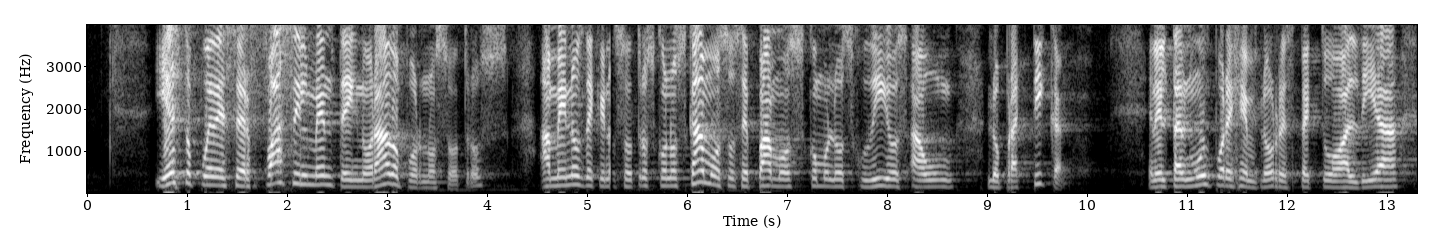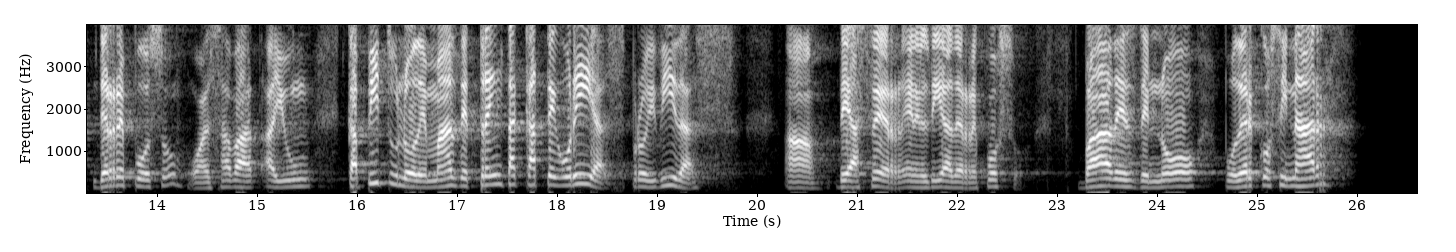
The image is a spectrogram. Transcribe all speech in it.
Y esto puede ser fácilmente ignorado por nosotros a menos de que nosotros conozcamos o sepamos cómo los judíos aún lo practican. En el Talmud, por ejemplo, respecto al día de reposo o al sabbat, hay un capítulo de más de 30 categorías prohibidas ah, de hacer en el día de reposo. Va desde no poder cocinar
